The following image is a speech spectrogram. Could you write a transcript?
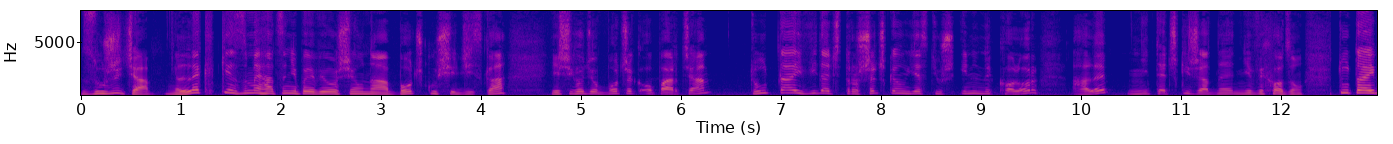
zużycia. Lekkie zmechacenie pojawiło się na boczku siedziska. Jeśli chodzi o boczek oparcia, Tutaj widać troszeczkę jest już inny kolor, ale niteczki żadne nie wychodzą. Tutaj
